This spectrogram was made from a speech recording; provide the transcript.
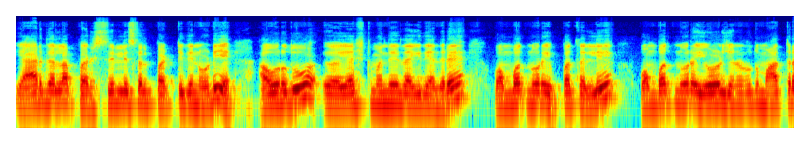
ಯಾರ್ದೆಲ್ಲ ಪರಿಶೀಲಿಸಲ್ಪಟ್ಟಿದೆ ನೋಡಿ, ಅವ್ರದ್ದು ಎಷ್ಟು ಮಂದಿದಾಗಿದೆ ಅಂದರೆ ಒಂಬತ್ತು ನೂರ ಇಪ್ಪತ್ತಲ್ಲಿ ಒಂಬತ್ತು ನೂರ ಏಳು ಜನರದ್ದು ಮಾತ್ರ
